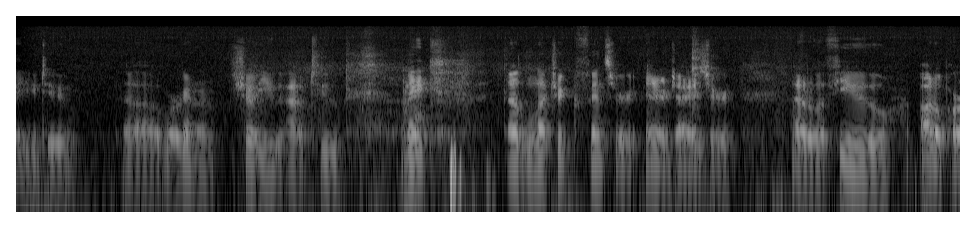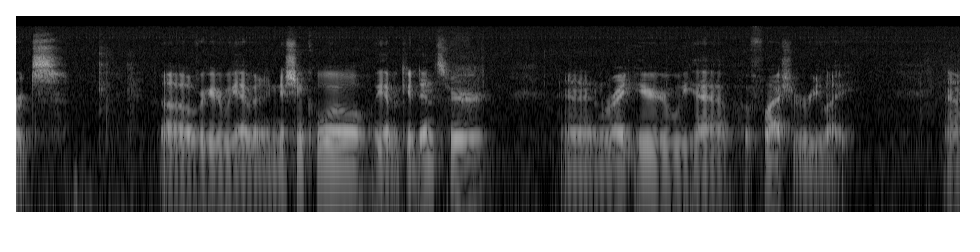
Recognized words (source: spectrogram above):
YouTube, uh, we're gonna show you how to make electric fencer energizer out of a few auto parts. Uh, over here we have an ignition coil, we have a condenser, and right here we have a flasher relay. Now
